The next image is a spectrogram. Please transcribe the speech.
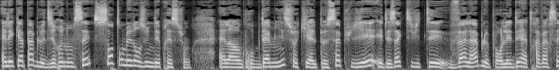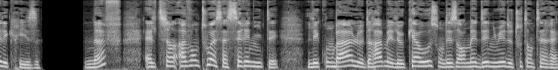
elle est capable d'y renoncer sans tomber dans une dépression. Elle a un groupe d'amis sur qui elle peut s'appuyer et des activités valables pour l'aider à traverser les crises. 9. Elle tient avant tout à sa sérénité. Les combats, le drame et le chaos sont désormais dénués de tout intérêt.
